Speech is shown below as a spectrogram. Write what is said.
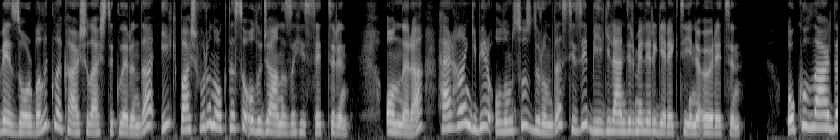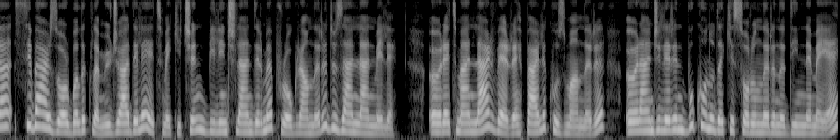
ve zorbalıkla karşılaştıklarında ilk başvuru noktası olacağınızı hissettirin. Onlara herhangi bir olumsuz durumda sizi bilgilendirmeleri gerektiğini öğretin. Okullarda siber zorbalıkla mücadele etmek için bilinçlendirme programları düzenlenmeli. Öğretmenler ve rehberlik uzmanları öğrencilerin bu konudaki sorunlarını dinlemeye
